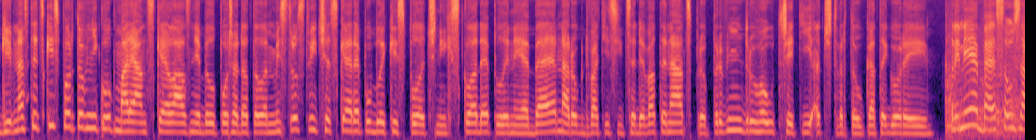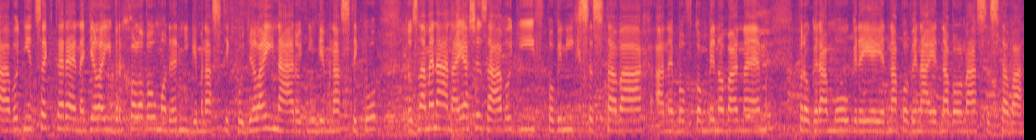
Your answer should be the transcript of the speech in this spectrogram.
Gymnastický sportovní klub Mariánské lázně byl pořadatelem mistrovství České republiky společných skladeb linie B na rok 2019 pro první, druhou, třetí a čtvrtou kategorii. Linie B jsou závodnice, které nedělají vrcholovou moderní gymnastiku, dělají národní gymnastiku, to znamená na jaře závodí v povinných sestavách anebo v kombinovaném programu, kde je jedna povinná, jedna volná sestava.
